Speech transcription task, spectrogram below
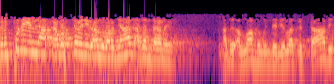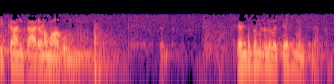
തൃപ്തിയില്ലാത്ത അവസ്ഥ വരിക എന്ന് പറഞ്ഞാൽ അതെന്താണ്? അത് അള്ളാഹുവിന്റെ രള കിട്ടാതിരിക്കാൻ കാരണമാകും. രണ്ടു തമ്മിലുള്ള വ്യത്യാസം മനസ്സിലാക്കാം.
